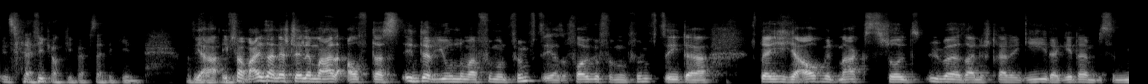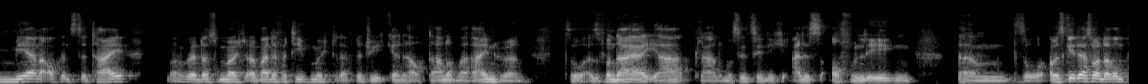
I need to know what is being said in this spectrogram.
ins Traffic auf die Webseite gehen. Ja, ich verweise an der Stelle mal auf das Interview Nummer 55, also Folge 55. Da spreche ich ja auch mit Max Schulz über seine Strategie. Da geht er ein bisschen mehr auch ins Detail. Wer das möchte, weiter vertiefen möchte, darf natürlich gerne auch da nochmal reinhören. So, also von daher, ja, klar, du musst jetzt hier nicht alles offenlegen. Ähm, so, aber es geht erstmal darum,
